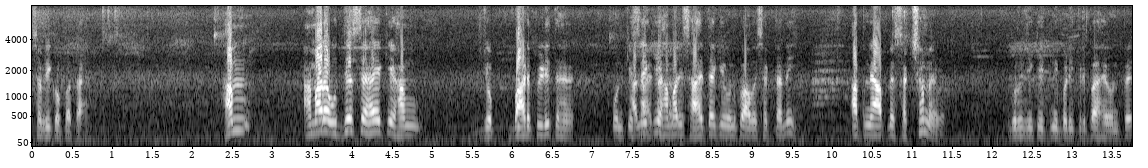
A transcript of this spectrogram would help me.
सभी को पता है हम हमारा उद्देश्य है कि हम जो बाढ़ पीड़ित हैं उनकी हालांकि हमारी सहायता की उनको आवश्यकता नहीं है अपने आप में सक्षम है वे गुरु जी की इतनी बड़ी कृपा है उन पे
